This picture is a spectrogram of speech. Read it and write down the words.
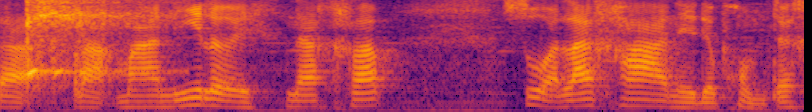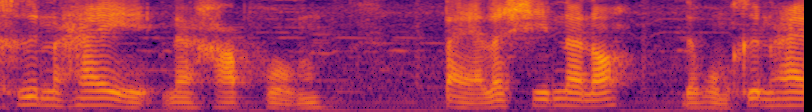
จะประมาณนี้เลยนะครับ ส่วนราคาเนี่ยเดี๋ยวผมจะขึ้นให้นะครับผมแต่ละชิ้นนะเนาะเดี๋ยวผมขึ้นให้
